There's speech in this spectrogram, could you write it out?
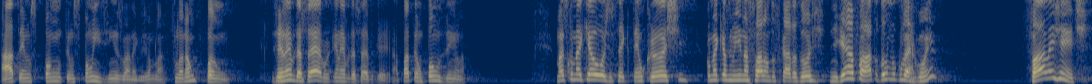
Ah, tem uns pão, tem uns pãozinhos lá na igreja, vamos lá. Fulano é um pão. Você lembra dessa época? Quem lembra dessa época aí? Rapaz, tem um pãozinho lá. Mas como é que é hoje? Eu sei que tem o crush. Como é que as meninas falam dos caras hoje? Ninguém vai falar, tá todo mundo com vergonha? Falem, gente.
